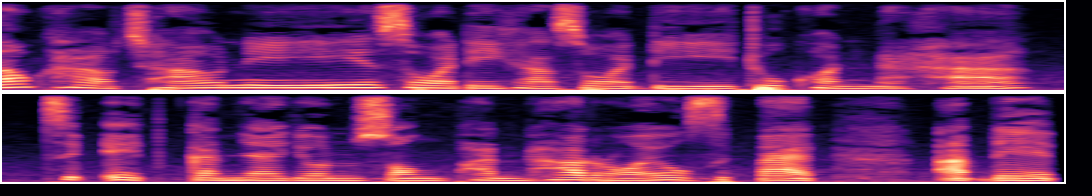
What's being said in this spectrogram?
เล่าข่าวเช้านี้ สวัสดีค่ะ สวัสดีทุกคนนะคะ 11 กันยายน 2568 อัปเดต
